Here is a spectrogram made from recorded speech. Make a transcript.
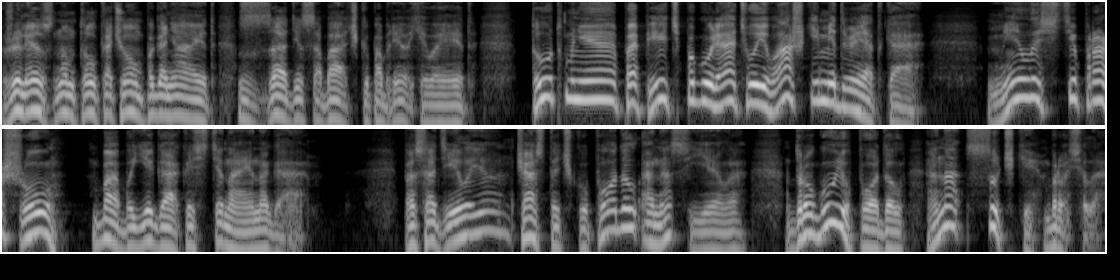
железным толкачом погоняет, сзади собачка побрехивает. Тут мне попить, погулять у Ивашки медведка. Милости прошу, баба-яга костяная нога. Посадил ее, часточку подал, она съела. Другую подал, она сучки бросила.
